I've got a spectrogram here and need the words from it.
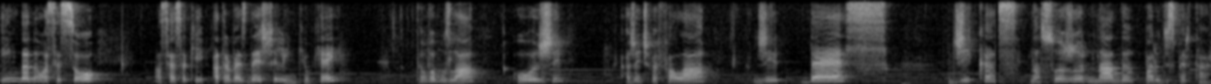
ainda não acessou, acessa aqui através deste link, ok? Então vamos lá. Hoje a gente vai falar de 10 dicas na sua jornada para o despertar.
